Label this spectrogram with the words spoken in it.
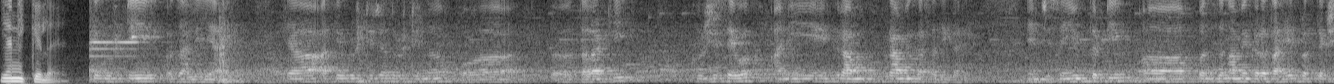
यांनी केलं आहे अतिवृष्टी झालेली आहे. त्या अतिवृष्टीच्या दृष्टीनं तलाठी कृषी सेवक आणि ग्राम ग्रामविकास अधिकारी. यांची संयुक्त टीम पंचनामे करत आहे. प्रत्यक्ष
